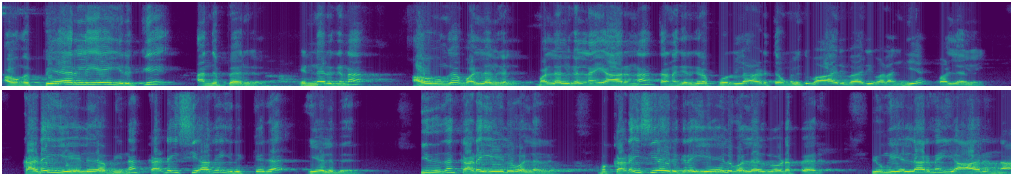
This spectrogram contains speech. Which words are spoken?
அவங்க பேர்லயே இருக்கு அந்த பேர்கள். என்ன இருக்குன்னா அவங்க வள்ளல்கள். வள்ளல்கள்னா யாருன்னா தனக்கு இருக்கிற பொருளை அடுத்தவங்களுக்கு வாரி வாரி வழங்கிய வள்ளல்கள். கடை ஏழு அப்படின்னா கடைசியாக இருக்கிற ஏழு பேர். இதுதான் கடை ஏழு வள்ளல்கள். இப்ப கடைசியா இருக்கிற ஏழு வள்ளல்களோட பேர். இவங்க எல்லாருமே யாருன்னா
